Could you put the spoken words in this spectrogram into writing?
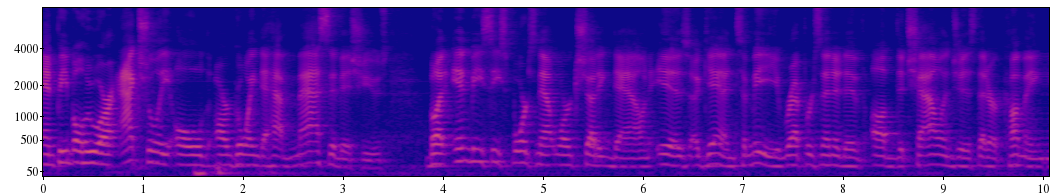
And people who are actually old are going to have massive issues. But NBC Sports Network shutting down is, again, to me, representative of the challenges that are coming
